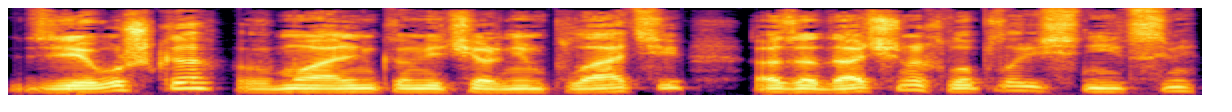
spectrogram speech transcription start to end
Девушка в маленьком вечернем платье озадаченно хлопала ресницами.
